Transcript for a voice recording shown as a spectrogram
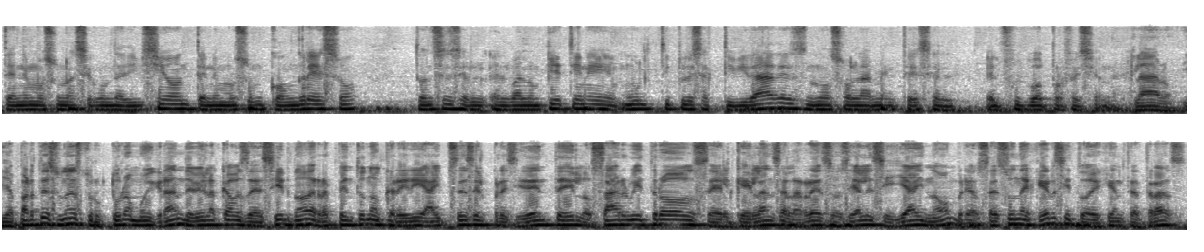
Tenemos una segunda división, tenemos un congreso entonces el, el, balompié tiene múltiples actividades, no solamente es el, fútbol profesional. Claro, y aparte es una estructura muy grande, bien lo acabas de decir, ¿no? De repente uno creería, ay, pues es el presidente, los árbitros, el que lanza las redes sociales y ya hay nombre, o sea, es un ejército de gente atrás.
